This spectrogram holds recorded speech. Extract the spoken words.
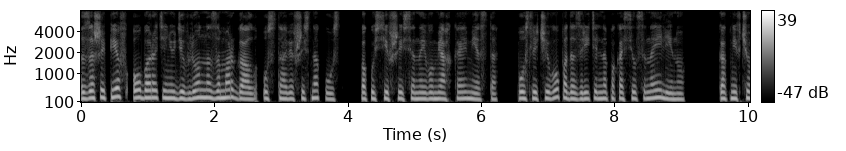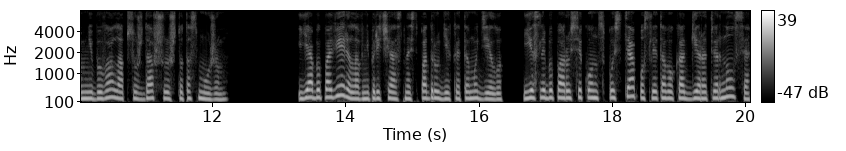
Зашипев, оборотень удивленно заморгал, уставившись на куст, покусившийся на его мягкое место, после чего подозрительно покосился на Элину, как ни в чем не бывало обсуждавшую что-то с мужем. Я бы поверила в непричастность подруги к этому делу, если бы пару секунд спустя, после того, как Гер отвернулся,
